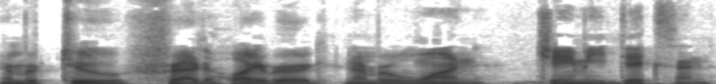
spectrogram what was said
Number two, Fred Hoiberg. Number one, Jamie Dixon.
